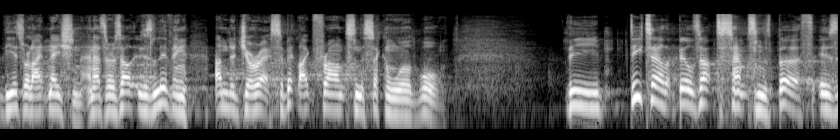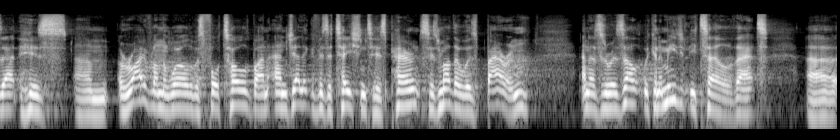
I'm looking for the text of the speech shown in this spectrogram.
the Israelite nation, and as a result, it is living under duress, a bit like France in the Second World War. The detail that builds up to Samson's birth is that his um, arrival on the world was foretold by an angelic visitation to his parents. His mother was barren, and as a result, we can immediately tell that uh,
